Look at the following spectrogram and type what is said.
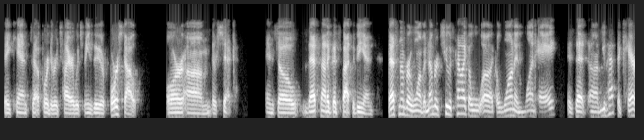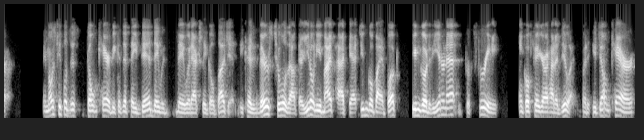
they can't afford to retire, which means they're forced out or um, they're sick. And so that's not a good spot to be in. That's number one. But number two, it's kind of like a uh, like a one and one A. is that um, you have to care. And most people just don't care because if they did, they would they would actually go budget because there's tools out there. You don't need my podcast. You can go buy a book. You can go to the internet for free and go figure out how to do it. But if you don't care,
